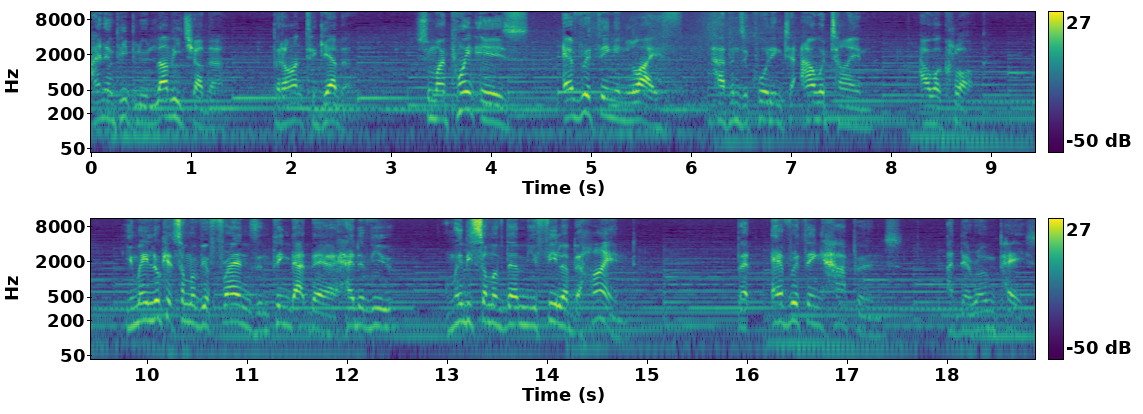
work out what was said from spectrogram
I know people who love each other but aren't together. So my point is, everything in life happens according to our time, our clock. You may look at some of your friends and think that they're ahead of you, or maybe some of them you feel are behind. But everything happens at their own pace.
